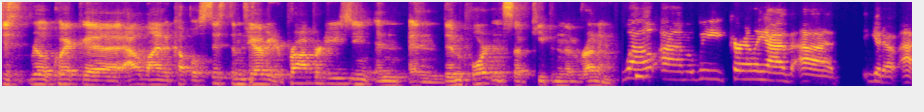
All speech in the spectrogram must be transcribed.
just real quick uh, outline a couple systems you have at your properties and and the importance of keeping them running well um, we currently have uh, you know, uh,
